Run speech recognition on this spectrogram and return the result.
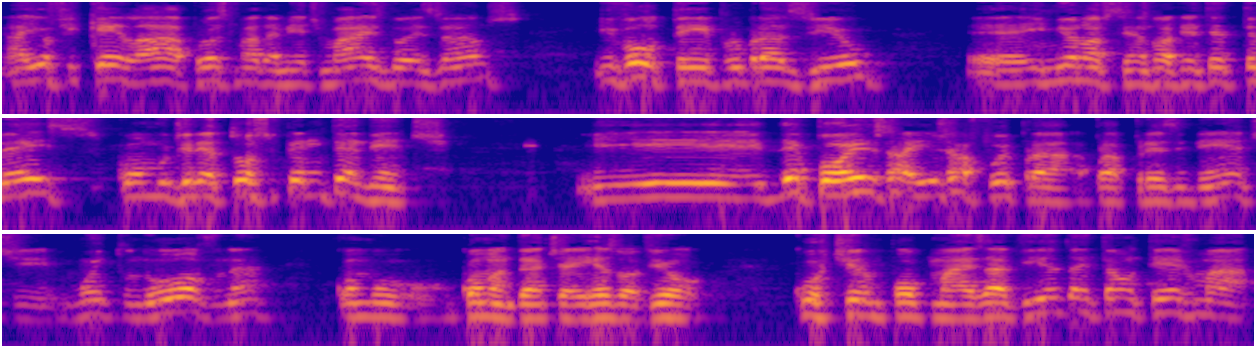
Aí eu fiquei lá aproximadamente mais dois anos e voltei para o Brasil é, em 1993 como diretor superintendente. E depois aí já fui para presidente, muito novo, né? Como comandante aí resolveu curtir um pouco mais a vida, então teve uma,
